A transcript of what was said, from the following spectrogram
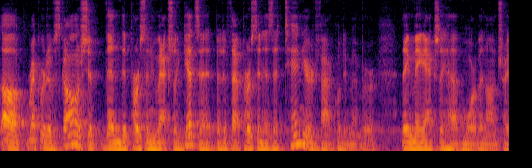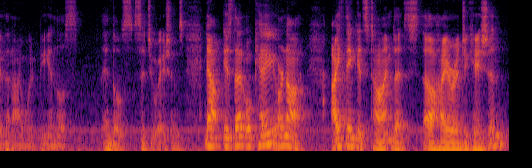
uh, record of scholarship than the person who actually gets it. But if that person is a tenured faculty member, they may actually have more of an entree than I would be in those in those situations. Now, is that okay or not? I think it's time that uh, higher education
